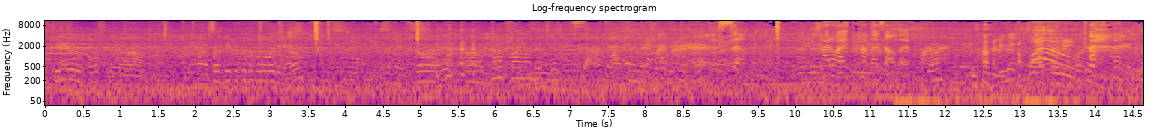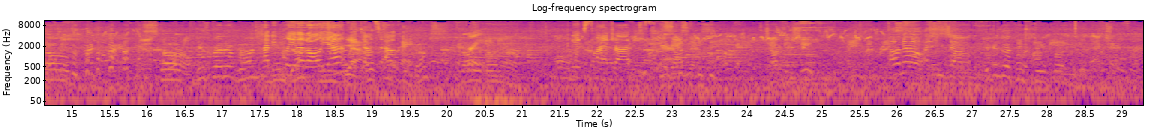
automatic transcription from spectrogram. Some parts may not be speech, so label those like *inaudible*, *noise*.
your feet are supposed uh, uh, press B to put, to put away the arrow. Okay, so uh, kind of climb on this, this uh, same leg side, this side. Yes. How do I become a Zelda informer? *laughs* Apply for me. Okay, so, so just let it run. Have you played at all yet? then Yeah. Like down to okay. jump. Great. we're going, uh, Makes my job easier. Jump and shoot. Oh no, I didn't jump. You can do it from a tree,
